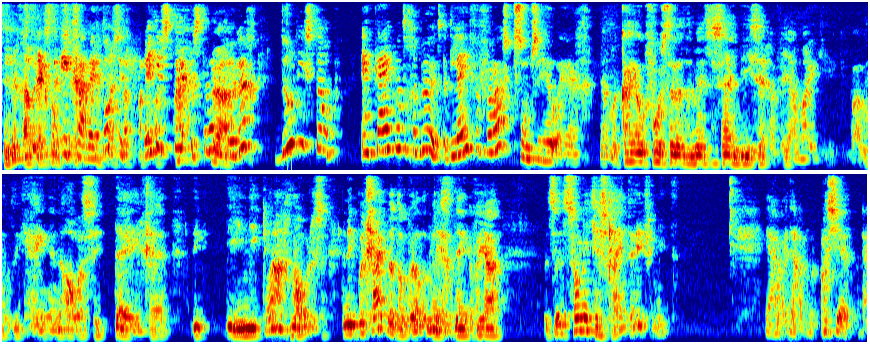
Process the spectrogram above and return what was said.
Je gaat rechtop ik ga rechtop zitten. Weet je, strek, je rug, doe die stap en kijk wat er gebeurt. Het leven verrast soms heel erg. Ja, maar kan je ook voorstellen dat er mensen zijn die zeggen van ja, maar ik, waar moet ik heen en alles zit tegen. Die, die in die klaagmodus. En ik begrijp dat ook wel, dat mensen Ja. denken van ja, het, het zonnetje schijnt even niet. Ja, nou, als je eh,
